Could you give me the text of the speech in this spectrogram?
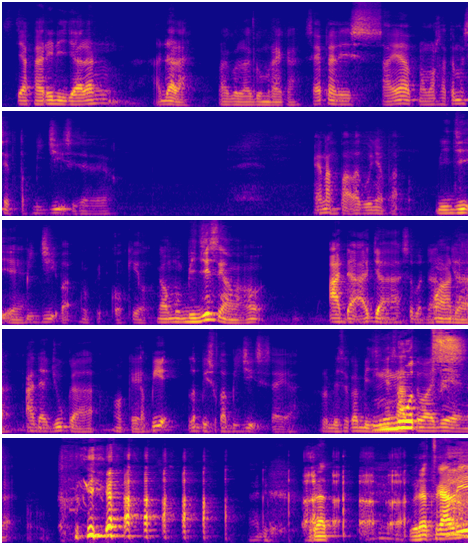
setiap hari di jalan adalah lagu-lagu mereka. saya playlist saya nomor satu masih tetap biji sih saya enak pak lagunya pak Biji ya. biji pak gokil Nggak mau bijis nggak mau. ada aja sebenarnya Oh, ada. ada juga Oke. tapi lebih suka biji sih saya Lebih suka bijinya Nuts. satu aja ya nggak? Aduh, berat. Berat sekali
